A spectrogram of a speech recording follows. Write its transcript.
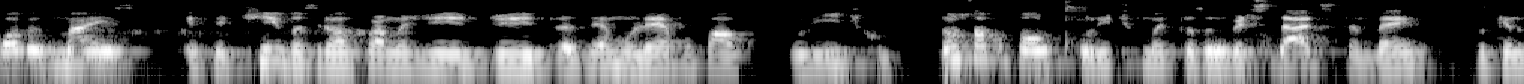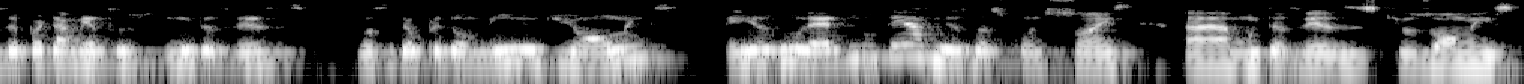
cotas mais efetivas, seria uma forma de, de trazer a mulher para o palco político? não só para o polo político, mas para as universidades também, porque nos departamentos, muitas vezes, você tem o predomínio de homens e as mulheres não têm as mesmas condições, ah, muitas vezes, que os homens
